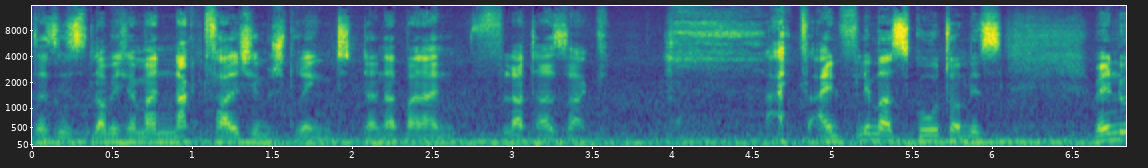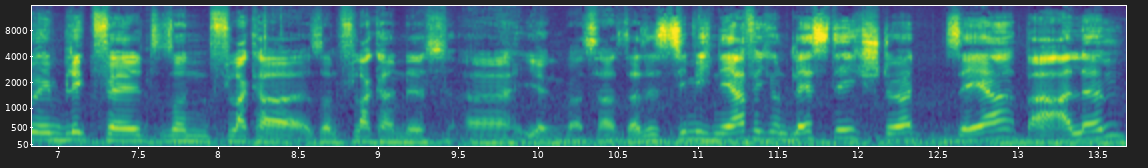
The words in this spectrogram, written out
Das ist, glaube ich, wenn man nackt Fallschirm springt, dann hat man einen Flattersack. Ein Flimmerskotum ist wenn du im Blickfeld so ein Flacker, so ein flackerndes äh, irgendwas hast. Das ist ziemlich nervig und lästig, stört sehr bei allem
